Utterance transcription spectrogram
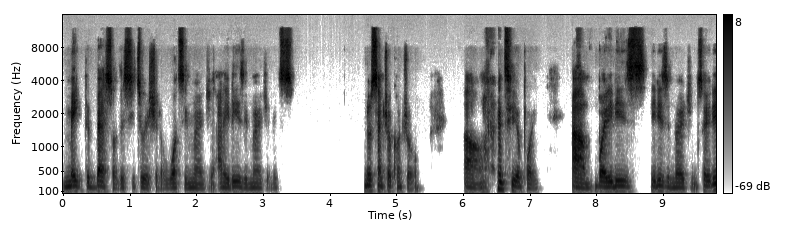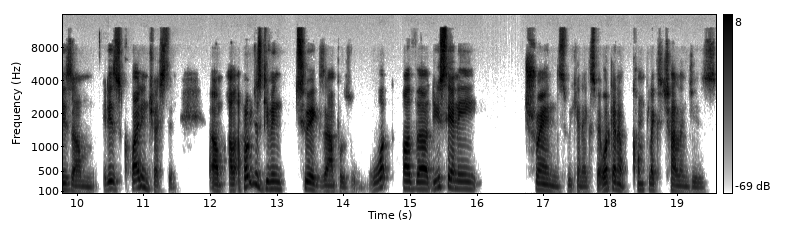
make the best of the situation of what's emerging? And it is emerging. It's no central control. Um, to your point, um, but it is it is emerging. So it is um it is quite interesting. Um, I'll, I'll probably just giving two examples. What other do you see any trends we can expect? What kind of complex challenges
